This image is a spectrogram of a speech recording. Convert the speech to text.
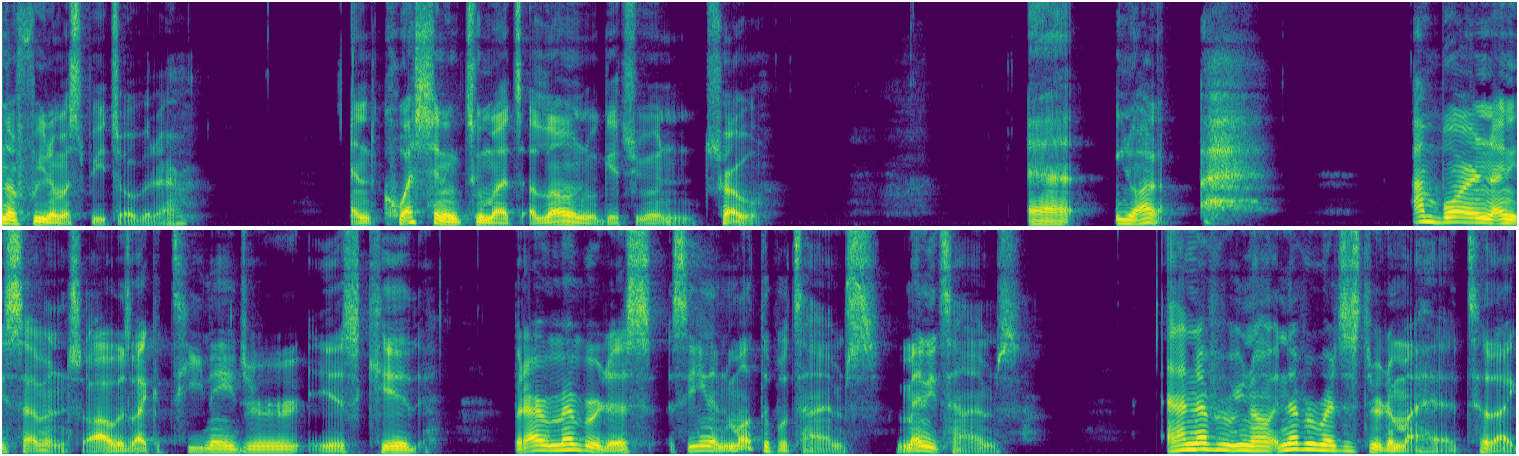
no freedom of speech over there. And questioning too much alone will get you in trouble. And, you know, I. I'm born in 97, so I was like a teenager ish kid. But I remember this, seeing it multiple times, many times. And I never, you know, it never registered in my head till I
